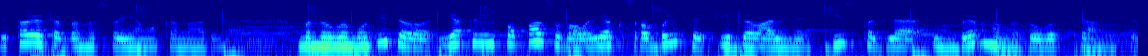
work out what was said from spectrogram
Вітаю тебе на своєму каналі. В минулому відео я тобі показувала, як зробити ідеальне тісто для імбирно-медових пряників.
